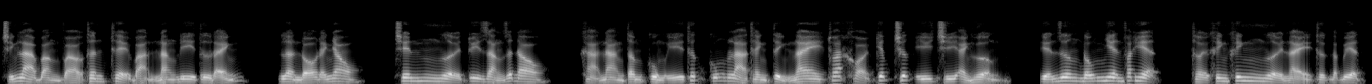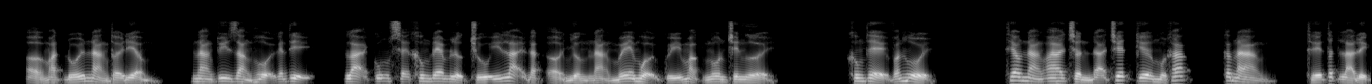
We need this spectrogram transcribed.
chính là bằng vào thân thể bản năng đi từ đánh, lần đó đánh nhau, trên người tuy rằng rất đau, khả năng tâm cùng ý thức cũng là thành tỉnh nay thoát khỏi kiếp trước ý chí ảnh hưởng. Tiến dương bỗng nhiên phát hiện thời khinh khinh người này thực đặc biệt, ở mặt đối nàng thời điểm, nàng tuy rằng hội ghen tị, lại cũng sẽ không đem lực chú ý lại đặt ở nhường nàng mê mội quý mặc nôn trên người. Không thể vãn hồi. Theo nàng a trần đã chết kia một khắc, các nàng, thế tất là địch.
